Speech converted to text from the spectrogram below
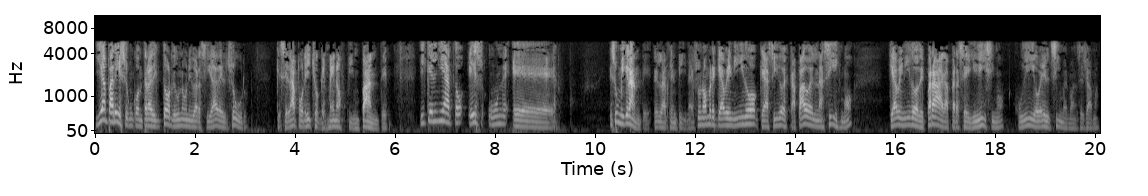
Y aparece un contradictor de una universidad del sur, que se da por hecho que es menos pimpante, y que el nieto es un, eh, es un migrante en la Argentina, es un hombre que ha venido, que ha sido escapado del nazismo, que ha venido de Praga, perseguidísimo, judío, él, Zimmerman se llama,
